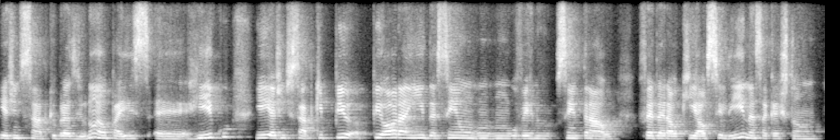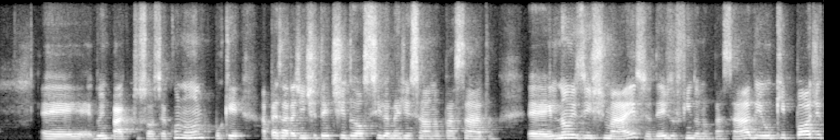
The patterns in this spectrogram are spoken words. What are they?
e a gente sabe que o Brasil não é um país é, rico, e a gente sabe que pior, pior ainda é sem um, um, governo central, federal, que auxilie nessa questão é, do impacto socioeconômico, porque apesar da gente ter tido auxílio emergencial no passado, é, ele não existe mais, já desde o fim do ano passado, e o que pode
